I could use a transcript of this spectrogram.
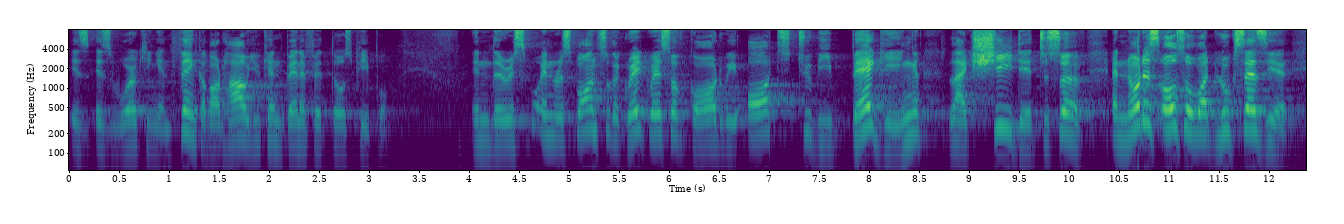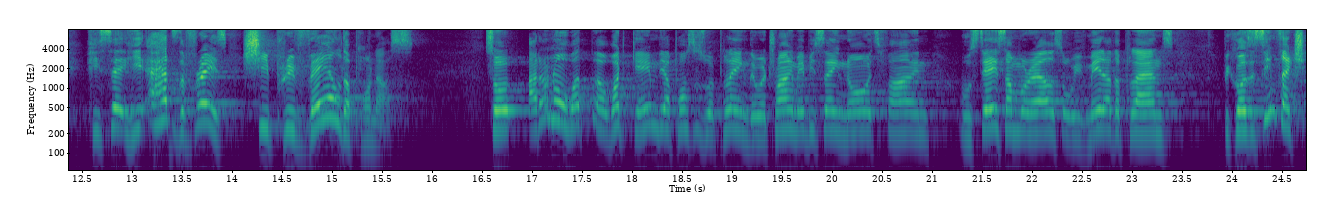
is is working in. Think about how you can benefit those people. In, the, in response to the great grace of God, we ought to be begging like she did to serve. And notice also what Luke says here. He, say, he adds the phrase, she prevailed upon us. So I don't know what, the, what game the apostles were playing. They were trying, maybe saying, no, it's fine, we'll stay somewhere else, or we've made other plans. Because it seems like she,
